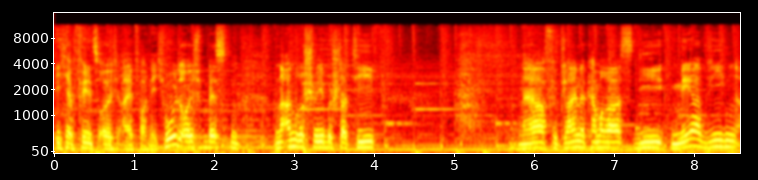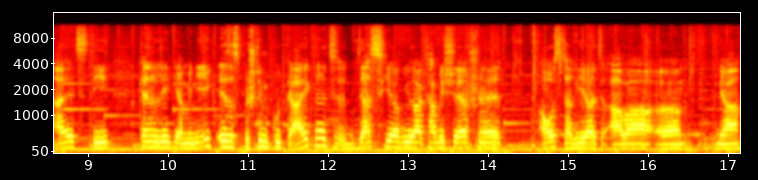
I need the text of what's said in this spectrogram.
ich empfehle es euch einfach nicht. Holt euch am besten ein anderes Schwebestativ. Naja, für kleine Kameras, die mehr wiegen als die Canon Legia Mini X, ist es bestimmt gut geeignet. Das hier, wie gesagt, habe ich sehr schnell austariert, aber äh, ja.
